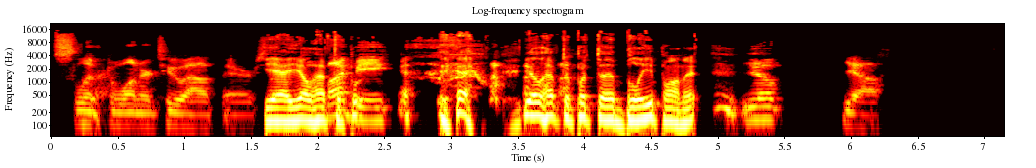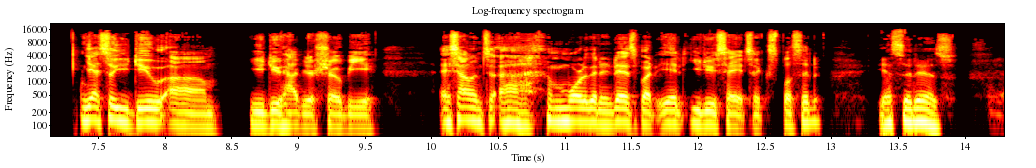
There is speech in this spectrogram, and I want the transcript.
slipped one or two out there. so Yeah, you'll have to put, be. you'll have to put the bleep on it. yep. Yeah. Yeah, so you do um you do have your show be. It sounds uh, more than it is, but it, you do say it's explicit. Yes, it is. Yeah.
